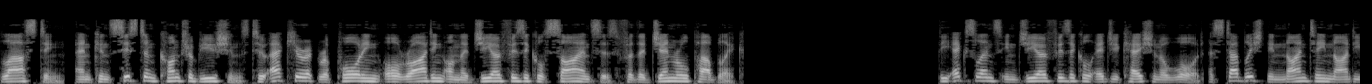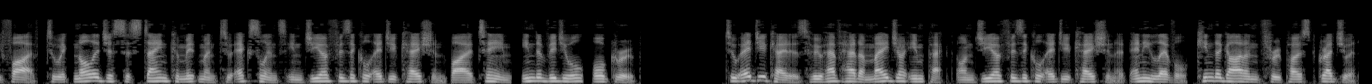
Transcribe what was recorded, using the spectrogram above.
lasting, and consistent contributions to accurate reporting or writing on the geophysical sciences for the general public. The Excellence in Geophysical Education Award established in 1995 to acknowledge a sustained commitment to excellence in geophysical education by a team, individual, or group. To educators who have had a major impact on geophysical education at any level kindergarten through postgraduate,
